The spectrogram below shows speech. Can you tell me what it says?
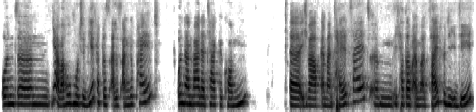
Und ähm, ja, war hoch motiviert, habe das alles angepeilt. Und dann war der Tag gekommen, ich war auf einmal in Teilzeit. Ähm, ich hatte auf einmal Zeit für die Idee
